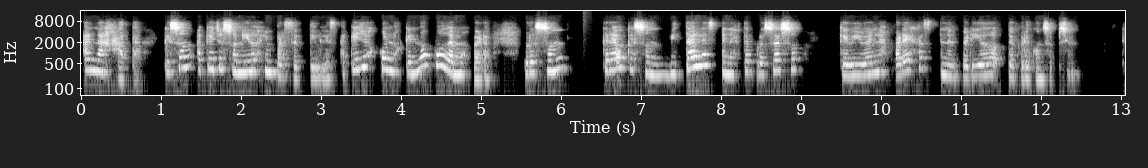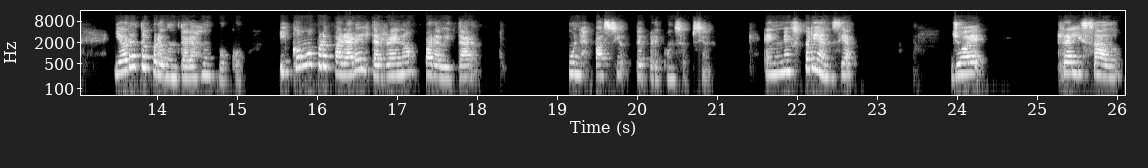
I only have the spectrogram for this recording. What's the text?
anahata, que son aquellos sonidos imperceptibles, aquellos con los que no podemos ver, pero son creo que son vitales en este proceso que viven las parejas en el periodo de preconcepción. Y ahora te preguntarás un poco, ¿y cómo preparar el terreno para evitar un espacio de preconcepción? En mi experiencia, yo he realizado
